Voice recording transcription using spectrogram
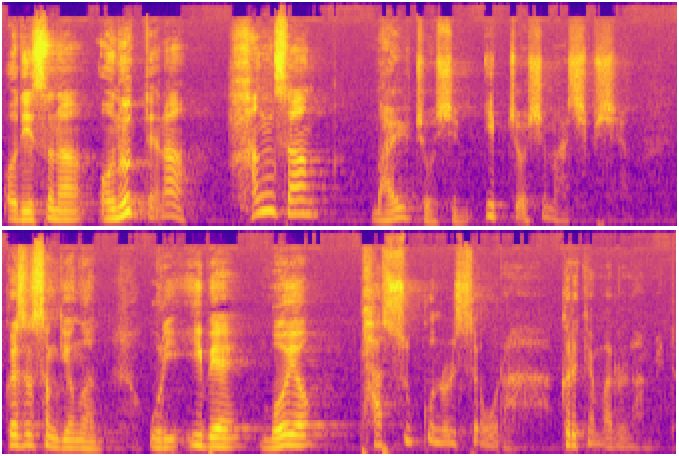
어디서나 어느 때나 항상 말 조심, 입 조심하십시오. 그래서 성경은 우리 입에 뭐여 파수꾼을 세우라 그렇게 말을 합니다.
